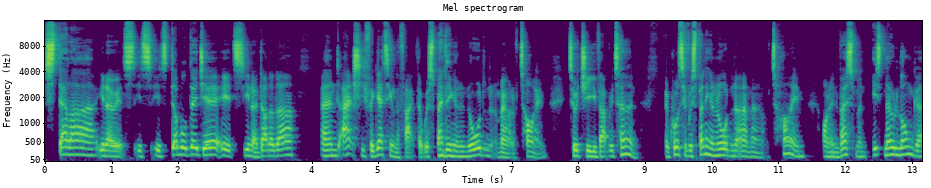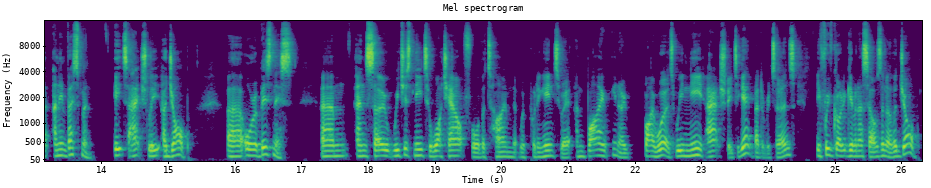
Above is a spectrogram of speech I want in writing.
stellar. You know, it's it's it's double digit. It's you know da da da and actually forgetting the fact that we're spending an inordinate amount of time to achieve that return. Of course, if we're spending an inordinate amount of time on investment, it's no longer an investment. It's actually a job uh, or a business. Um, and so we just need to watch out for the time that we're putting into it. And by, you know, by words, we need actually to get better returns if we've got to give ourselves another job.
